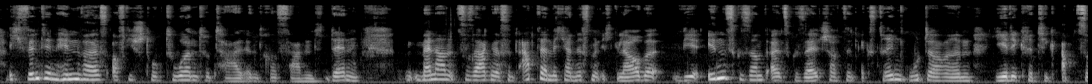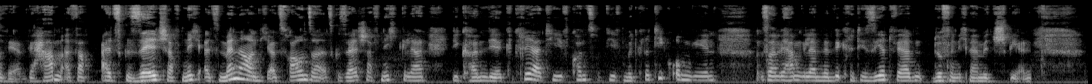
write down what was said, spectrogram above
Ich finde den Hinweis auf die Strukturen total interessant. Denn Männern zu sagen, das sind Abwehrmechanismen, ich glaube, wir insgesamt als Gesellschaft sind extrem gut darin, jede Kritik abzuwehren. Wir haben einfach als Gesellschaft, nicht als Männer und nicht als Frauen, sondern als Gesellschaft nicht gelernt, wie können wir kreativ, konstruktiv mit Kritik umgehen, sondern wir haben gelernt, wenn wir kritisiert werden, dürfen nicht mehr mitspielen.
